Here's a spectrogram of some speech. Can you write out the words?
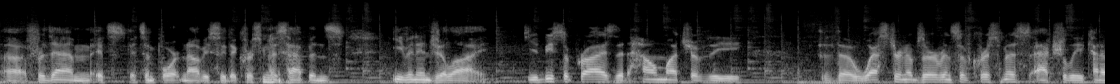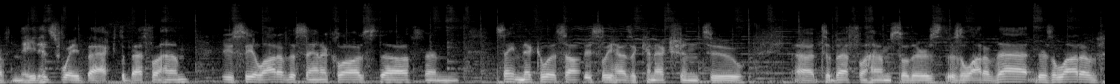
uh, for them, it's it's important, obviously, that Christmas happens even in July. You'd be surprised at how much of the the Western observance of Christmas actually kind of made its way back to Bethlehem. You see a lot of the Santa Claus stuff, and Saint Nicholas obviously has a connection to uh, to Bethlehem. So there's there's a lot of that. There's a lot of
